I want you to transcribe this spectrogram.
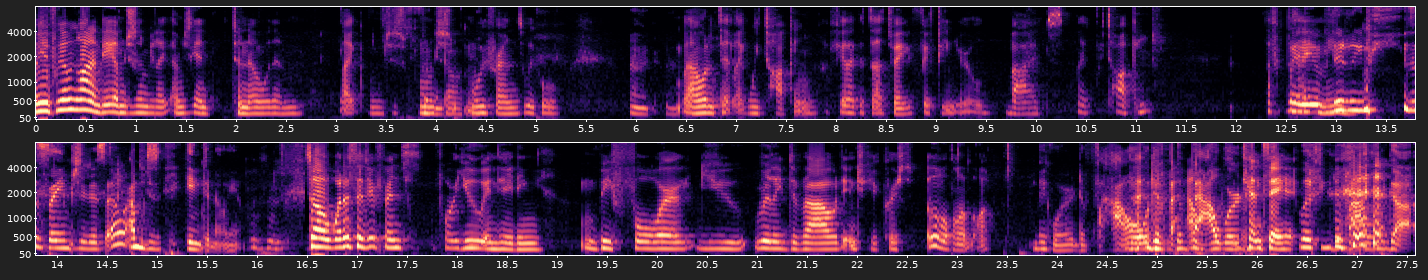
I mean, if we haven't gone on a date, I'm just gonna be like, I'm just getting to know them. Like, I'm just, we're, just we friends, we cool. But I wouldn't say like we talking. I feel like it's that's very 15 year old vibes. Like we talking. The fuck does but it mean? literally means the same shit as oh, I'm just getting to know him. Mm-hmm. So, what is the difference for you in dating before you really devoured into your Christian? Blah, blah, blah. Big word, devoured, devoured. Can't say it. What if you devoured God?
